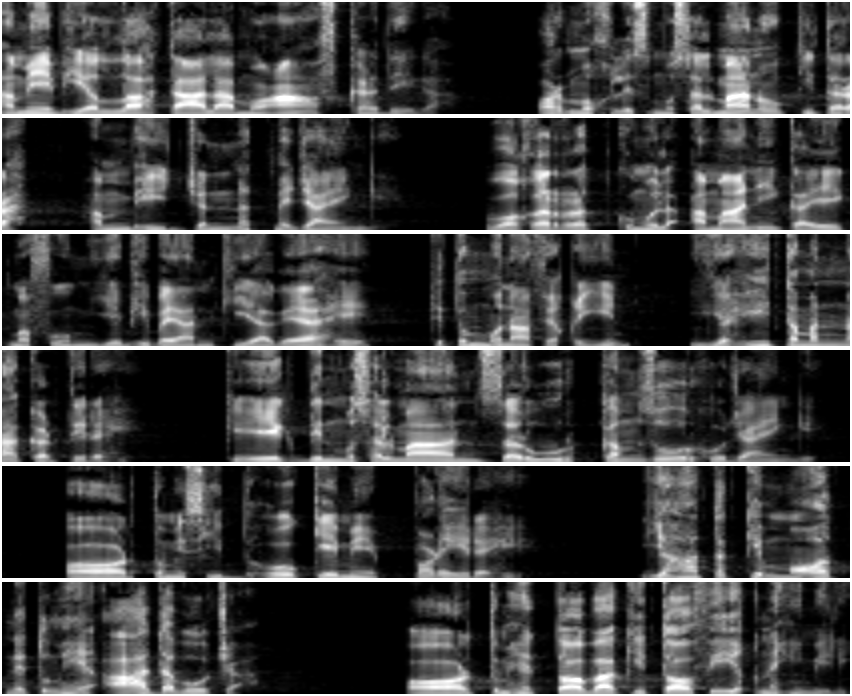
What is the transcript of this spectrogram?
ہمیں بھی اللہ تعالی معاف کر دے گا اور مخلص مسلمانوں کی طرح ہم بھی جنت میں جائیں گے۔ وغرت کم الامانی کا ایک مفہوم یہ بھی بیان کیا گیا ہے کہ تم منافقین یہی تمنا کرتے رہے کہ ایک دن مسلمان ضرور کمزور ہو جائیں گے اور تم اسی دھوکے میں پڑے رہے۔ یہاں تک کہ موت نے تمہیں آ دبوچا اور تمہیں توبہ کی توفیق نہیں ملی۔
